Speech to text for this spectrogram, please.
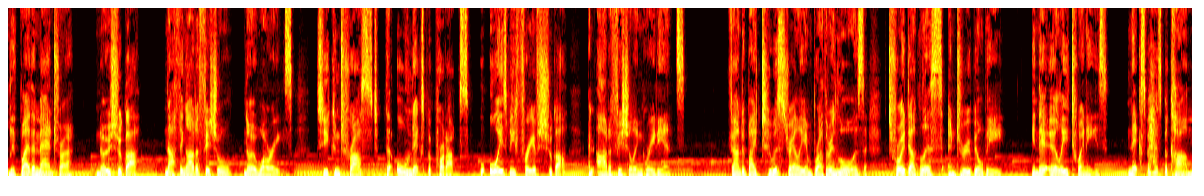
live by the mantra no sugar, nothing artificial, no worries. So you can trust that all Nexba products will always be free of sugar and artificial ingredients. Founded by two Australian brother in laws, Troy Douglas and Drew Bilbe, in their early 20s, Nexba has become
